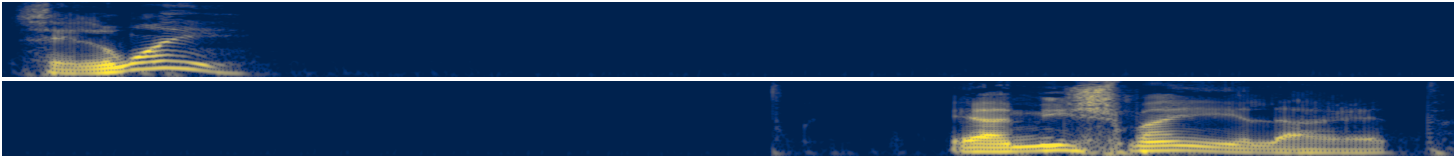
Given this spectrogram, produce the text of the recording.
C'est loin. Et à mi-chemin, il l'arrête.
